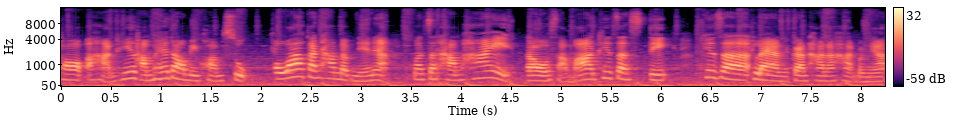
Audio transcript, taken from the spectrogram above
ชอบอาหารที่ทำให้เรามีความสุข เพราะว่าการทำแบบนี้เนี่ยมันจะทำให้เราสามารถที่จะ stick ที่จะแพลนการทานอาหารแบบเนี้ย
